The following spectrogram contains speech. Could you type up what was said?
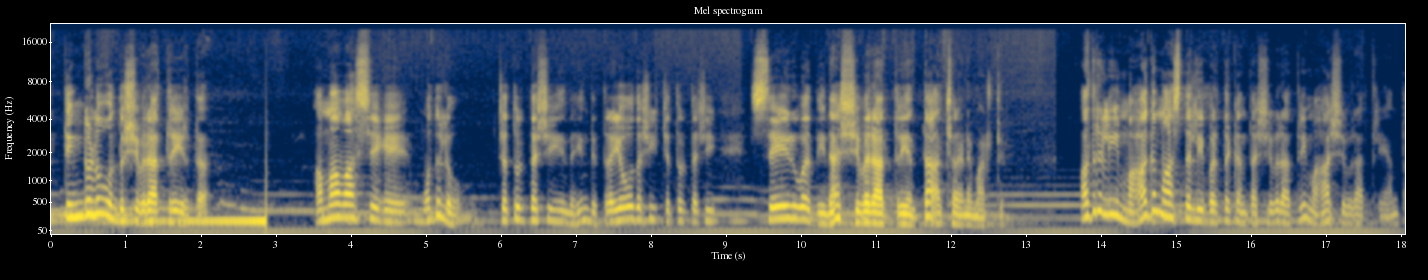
ತಿಂಗಳು ಒಂದು ಶಿವರಾತ್ರಿ ಇರ್ತ. ಅಮಾವಾಸ್ಯೆಗೆ ಮೊದಲು ಚತುರ್ದಶಿಯಿಂದ ಹಿಂದೆ ತ್ರಯೋದಶಿ, ಚತುರ್ದಶಿ ಸೇರುವ ದಿನ ಶಿವರಾತ್ರಿ ಅಂತ ಆಚರಣೆ ಮಾಡ್ತೀವಿ. ಅದರಲ್ಲಿ ಮಾಘ ಮಾಸದಲ್ಲಿ ಬರ್ತಕ್ಕಂಥ ಶಿವರಾತ್ರಿ ಮಹಾಶಿವರಾತ್ರಿ ಅಂತ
